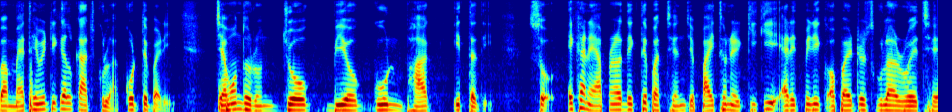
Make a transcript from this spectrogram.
বা ম্যাথমেটিক্যাল কাজগুলো করতে পারি। যেমন ধরুন যোগ, বিয়োগ, গুণ, ভাগ ইত্যাদি। সো এখানে আপনারা দেখতে পাচ্ছেন যে পাইথনের কী কী অ্যারিথমেটিক অপারেটরসগুলো রয়েছে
